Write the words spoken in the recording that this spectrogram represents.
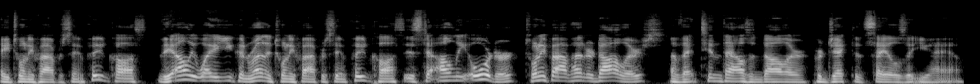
a 25% food cost. The only way you can run a 25% food cost is to only order $2,500 of that $10,000 projected sales that you have.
